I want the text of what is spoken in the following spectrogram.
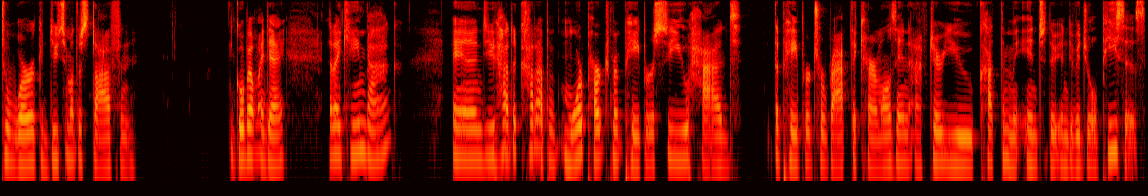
to work and do some other stuff and go about my day. And I came back and you had to cut up more parchment paper so you had the paper to wrap the caramels in after you cut them into the individual pieces.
